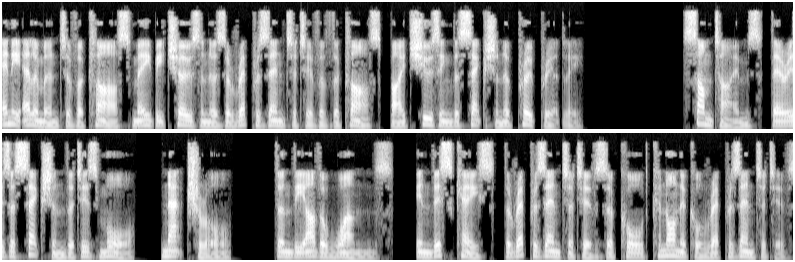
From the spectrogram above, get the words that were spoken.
Any element of a class may be chosen as a representative of the class, by choosing the section appropriately. Sometimes, there is a section that is more «natural» than the other ones. In this case, the representatives are called canonical representatives.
